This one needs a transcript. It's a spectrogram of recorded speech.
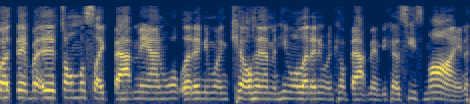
But they but it's almost like Batman won't let anyone kill him, and he won't let anyone kill Batman because he's mine.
